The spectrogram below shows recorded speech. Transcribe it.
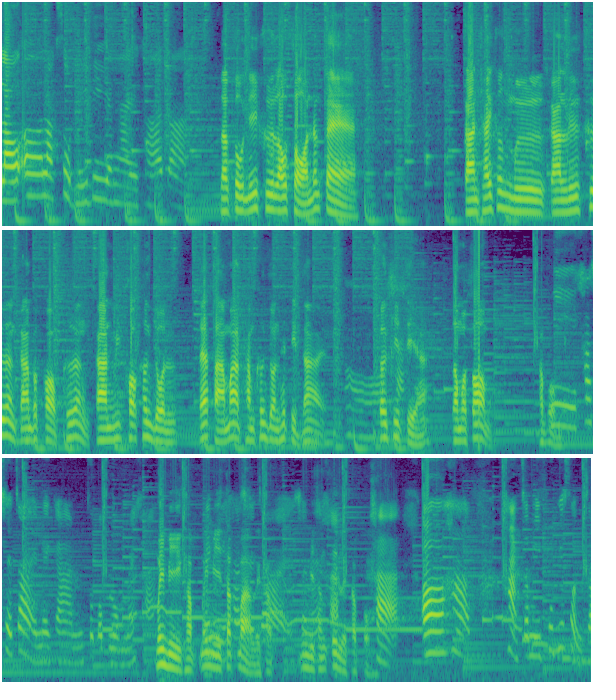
แล้วเออหลักสูตรนี้ดียังไงคะอาจารย์หลักสูตรนี้คือเราสอนตั้งแต่ การใช้เครื่องมือ การรื้อเครื่อง การประกอบเครื่อง การวิเคราะห์เครื่องยนต์ และสามารถทำเครื่องยนต์ให้ติดได้อ๋อเครื่องที่ค่ะเสียเรามาซ่อม ครับผมมีค่าใช้จ่ายในการฝึกอบรมไหมคะไม่มีครับไม่มีไม่มีสักบาทเลยครับค่าใช้จ่ายไม่มีใช่ไหมทั้งสิ้นคะเลยครับผมค่ะเออหากหากจะมีผู้ที่สนใจ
